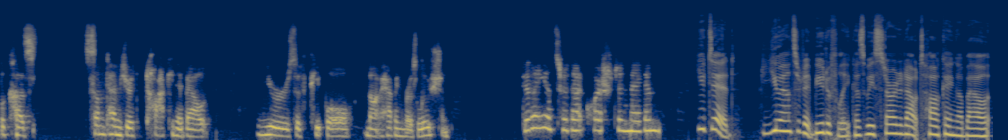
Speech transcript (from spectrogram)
because sometimes you're talking about years of people not having resolution. Did I answer that question, Megan? You did. You answered it beautifully because we started out talking about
